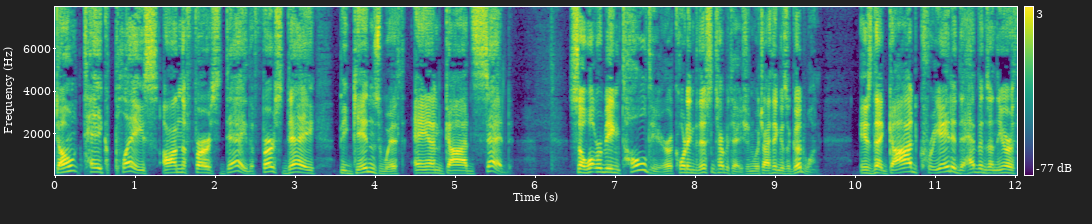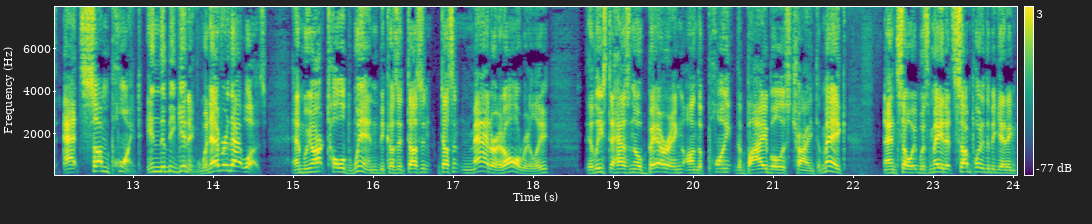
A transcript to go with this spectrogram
don't take place on the first day. The first day begins with, and God said. So, what we're being told here, according to this interpretation, which I think is a good one, is that God created the heavens and the earth at some point in the beginning, whenever that was. And we aren't told when because it doesn't, doesn't matter at all, really, at least it has no bearing on the point the Bible is trying to make. And so it was made at some point in the beginning,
